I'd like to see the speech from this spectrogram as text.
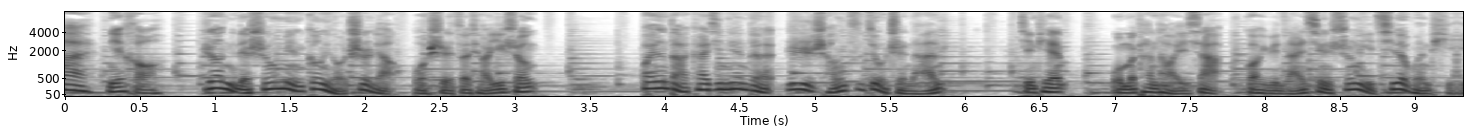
嗨，你好，让你的生命更有质量，我是泽乔医生，欢迎打开今天的日常自救指南。今天我们探讨一下关于男性生理期的问题。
